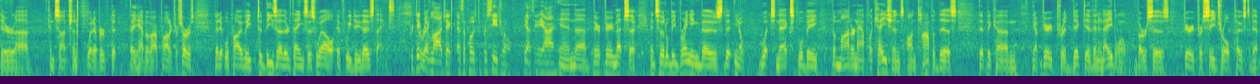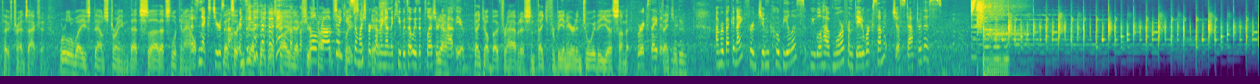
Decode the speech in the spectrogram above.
their uh, consumption, whatever that they have of our product or service, but it will probably lead to these other things as well if we do those things. Predictive correctly. logic as opposed to procedural, yes, AI. And uh, very, very much so. And so it'll be bringing those, that, you know, what's next will be the modern applications on top of this that become you know, very predictive and enable versus very procedural post-event, post-transaction. We're a little ways downstream. That's uh, that's looking out. That's next year's that's conference. A, that, that's probably next year's well, conference. Rob, thank you so least. Much for Yeah. coming on theCUBE. It's always a pleasure Yeah. to have you. Thank y'all both for having us, and thank you for being here and enjoy the uh, summit. We're excited. Thank you. I'm Rebecca Knight for Jim Kobielus. We will have more from DataWorks Summit just after this.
